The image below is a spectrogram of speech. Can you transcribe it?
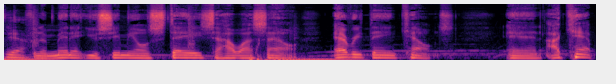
Yeah. from the minute you see me on stage to how I sound. Everything counts. And I can't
